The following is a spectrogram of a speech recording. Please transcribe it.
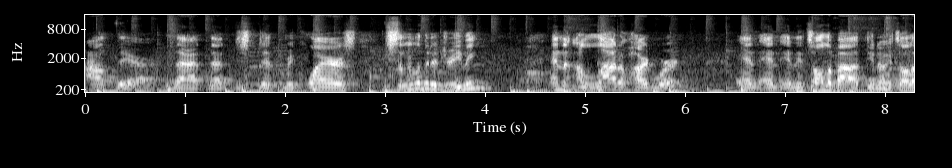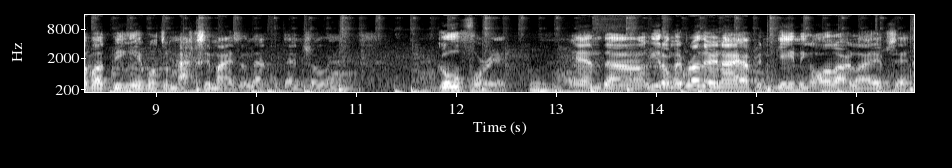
out there that, that just that requires just a little bit of dreaming and a lot of hard work. And, and, and it's all about, you know, it's all about being able to maximize on that potential and go for it. mhm. And uh, you know, my brother and I have been gaming all our lives, and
